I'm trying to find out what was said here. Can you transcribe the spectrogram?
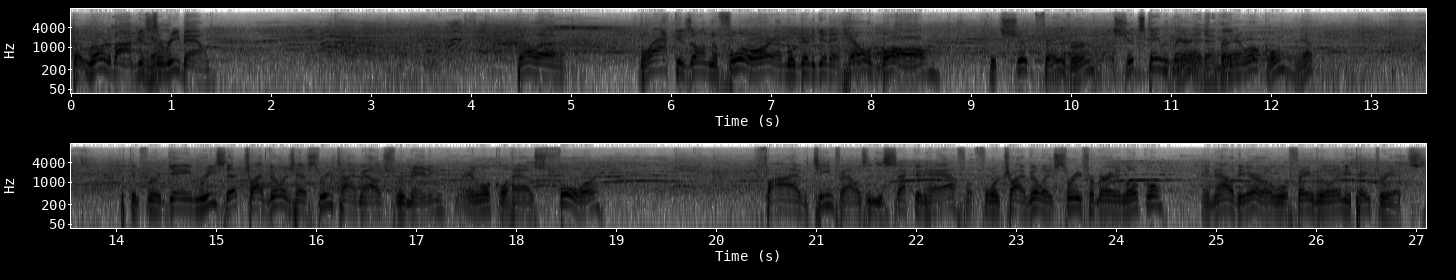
But Ronabaum gets the rebound. Bella Black is on the floor, and we're going to get a held ball that should favor. Should stay with Marion, yeah, I. Marion local. Yep. Looking for a game reset. Tri Village has three timeouts remaining. Marion local has four. Five team fouls in the second half for Tri Village, three for Marion local. And now the arrow will favor the Lady Patriots.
